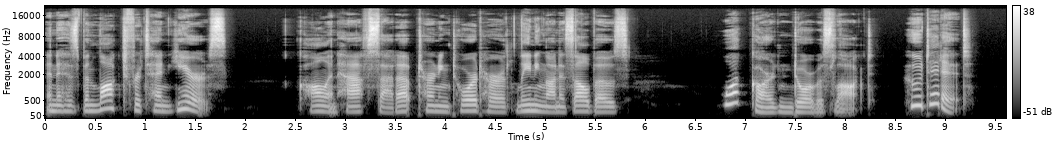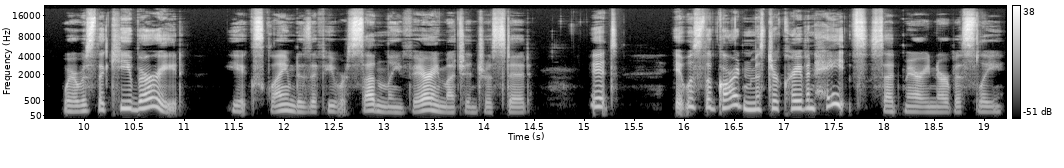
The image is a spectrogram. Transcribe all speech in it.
and it has been locked for ten years. Colin half sat up, turning toward her, leaning on his elbows. What garden door was locked? Who did it? Where was the key buried? he exclaimed as if he were suddenly very much interested. It it was the garden Mr. Craven hates, said Mary nervously.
